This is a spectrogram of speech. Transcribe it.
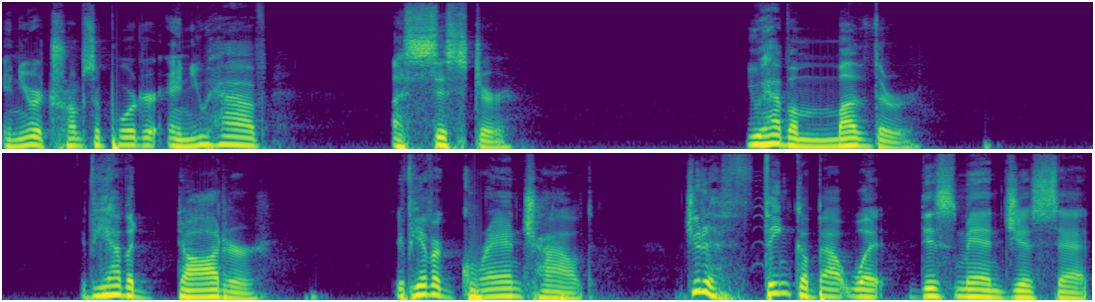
and you're a Trump supporter and you have a sister, you have a mother, if you have a daughter, if you have a grandchild, you to think about what this man just said.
